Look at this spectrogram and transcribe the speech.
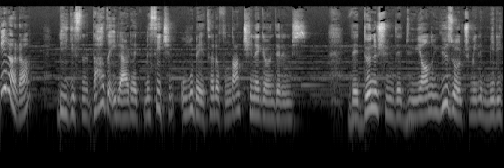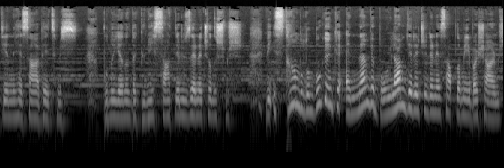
Bir ara bilgisini daha da ilerletmesi için Ulu Bey tarafından Çin'e gönderilmiş. Ve dönüşünde dünyanın yüz ölçümüyle meridyenini hesap etmiş. Bunun yanında güneş saatleri üzerine çalışmış. Ve İstanbul'un bugünkü enlem ve boylam derecelerini hesaplamayı başarmış.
